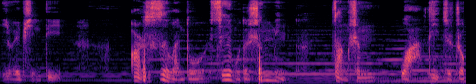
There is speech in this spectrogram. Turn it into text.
夷为平地。二十四万多鲜活的生命葬身瓦砾之中。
